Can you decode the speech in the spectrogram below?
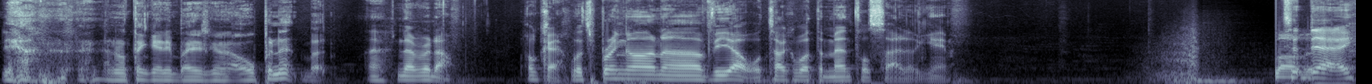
Yeah. I don't think anybody's going to open it, but Uh, never know. Okay, let's bring on uh, VL. We'll talk about the mental side of the game. Today,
